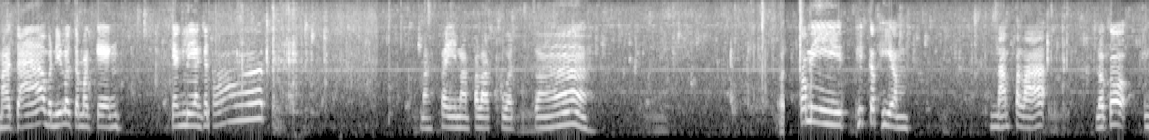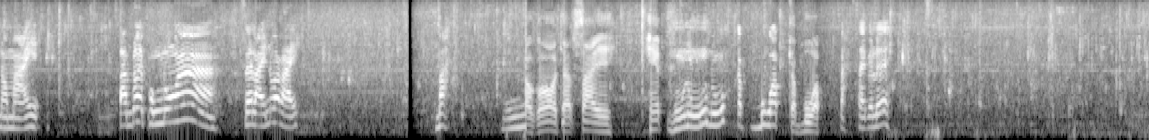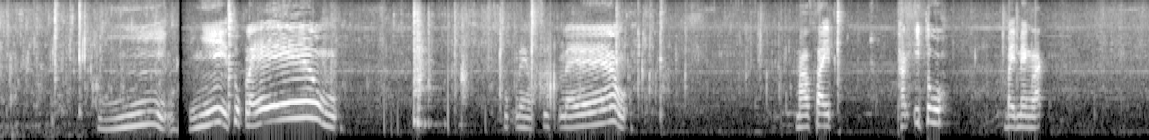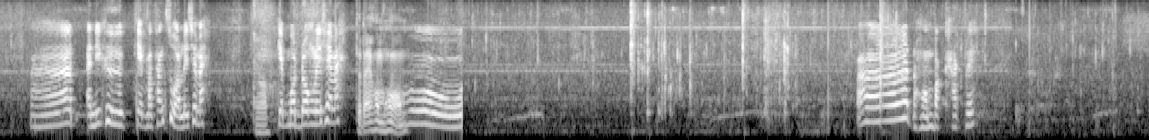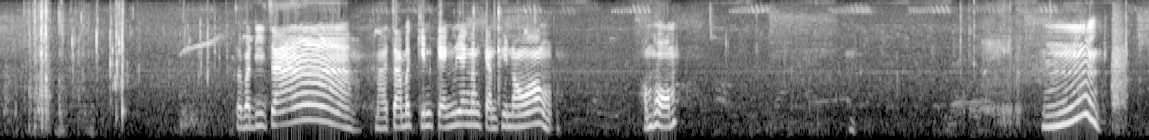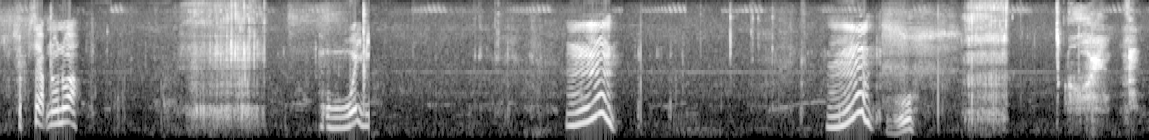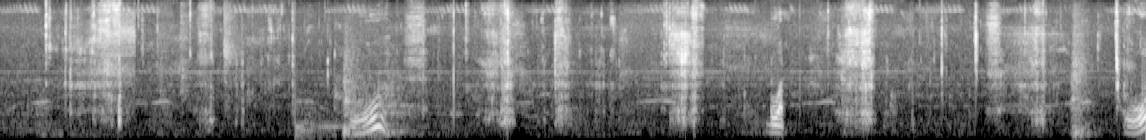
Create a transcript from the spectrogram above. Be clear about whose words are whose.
Speaker 1: มาจ้า วันนี้เราจะมาแกง แกงเลียงกันปัดมาใส่น้ำปลาร้าขวดจ้า ก็มีพริกกระเทียม น้ำปลาร้าแล้วก็หน่อไม้ ตามด้วยผงนัวใส่หลายนัวไหลายมา
Speaker 2: เราก็จะใส่เห็ดหูหนู
Speaker 1: หนูกับบวบ
Speaker 2: กับบวบ
Speaker 1: ไปใส่ไปเลย นี่อย่างนี้สุกแล้วสุกแล้วสุกแล้ว มาใส่ผักอีตู ใบแมงลักอ่าอันนี้คือเก็บมาทั้งสวนเลยใช่ไหม
Speaker 2: เนาะ
Speaker 1: เก็บหมดดงเลยใช่ไหม
Speaker 2: จะได้หอม
Speaker 1: โอ้โหปาดหอมบักคักเลย สวัสดีจ้า มาจ้ามากินแกงเลี้ยงน้ำกันพี่น้อง หอมหอมๆหืมแซ่บๆนัวๆโอ้ยมี อืม อืม
Speaker 2: โอ้ บวชโอ้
